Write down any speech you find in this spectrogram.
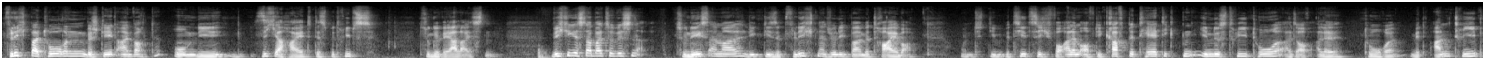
Pflicht bei Toren besteht einfach, um die Sicherheit des Betriebs zu gewährleisten. Wichtig ist dabei zu wissen, zunächst einmal liegt diese Pflicht natürlich beim Betreiber. Und die bezieht sich vor allem auf die kraftbetätigten Industrietore, also auf alle Tore mit Antrieb.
